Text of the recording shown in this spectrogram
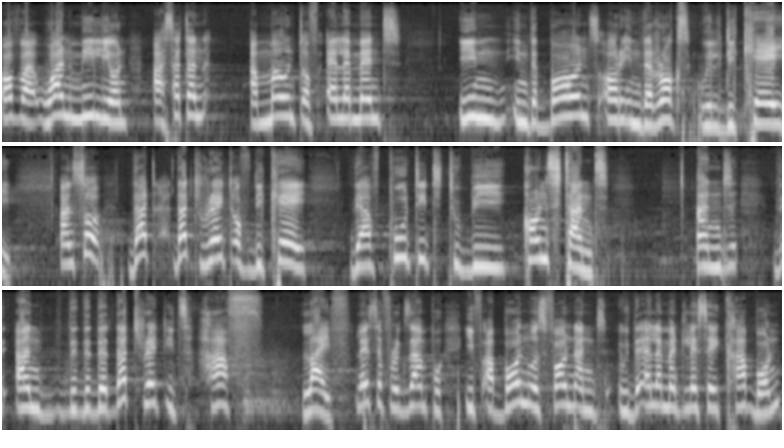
over one million, a certain amount of element in, in the bones or in the rocks will decay. And so that, that rate of decay, they have put it to be constant. And, the, and the, the, that rate is half life. Let's say, for example, if a bone was found and with the element, let's say carbon,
